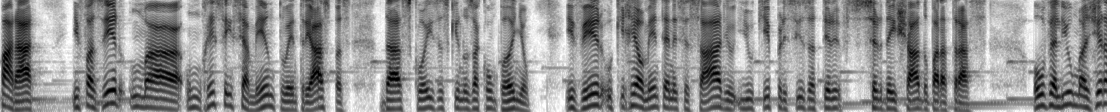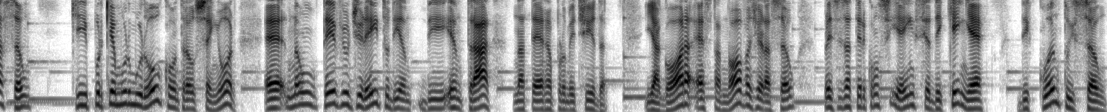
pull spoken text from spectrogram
parar e fazer uma, um recenseamento, entre aspas, das coisas que nos acompanham e ver o que realmente é necessário e o que precisa ter, ser deixado para trás. Houve ali uma geração que, porque murmurou contra o Senhor, é, não teve o direito de, de entrar na terra prometida. E agora, esta nova geração precisa ter consciência de quem é, de quantos são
